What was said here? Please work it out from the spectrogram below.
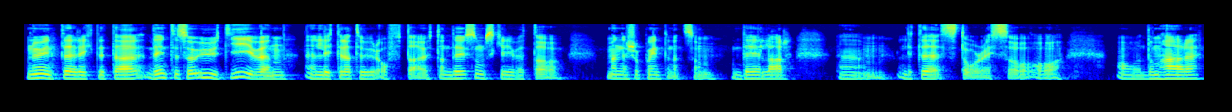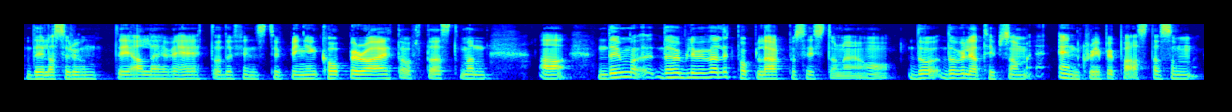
nu inte riktigt är, det är inte så utgiven eh, litteratur ofta utan det är som skrivet av människor på internet som delar ehm, lite stories och, och, och de här delas runt i all evighet och det finns typ ingen copyright oftast men ja, det, det har blivit väldigt populärt på sistone och då, då vill jag tipsa om en creepypasta som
